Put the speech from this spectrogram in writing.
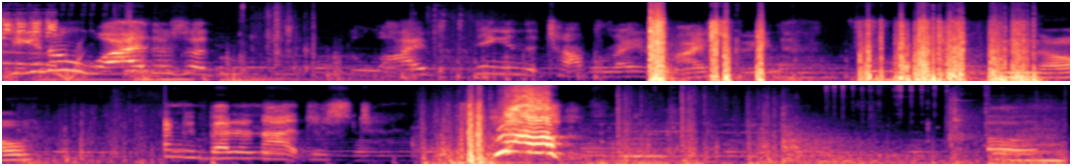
do you know why there's a live thing in the top right on my screen? No. I mean, better not just. Ah! Oh,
